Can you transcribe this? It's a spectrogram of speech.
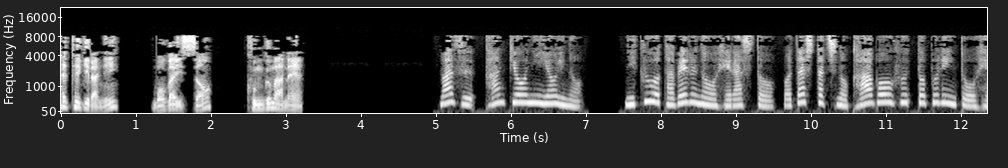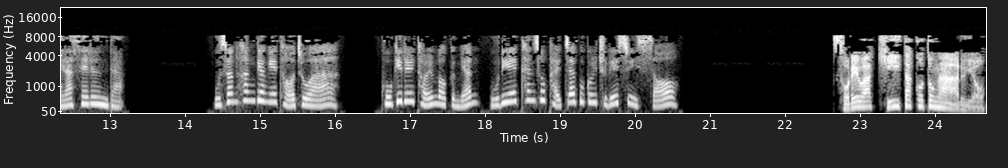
혜택이라니? 뭐가 있어? 궁금하네. まず、環境に良いの。 肉を食べるのを減らすと、私たちのカーボンフットプリントを減らせるんだ。우선환경에더좋아고기를덜먹으면우리의탄소발자국을줄일수있어それは聞いたことがあるよ。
